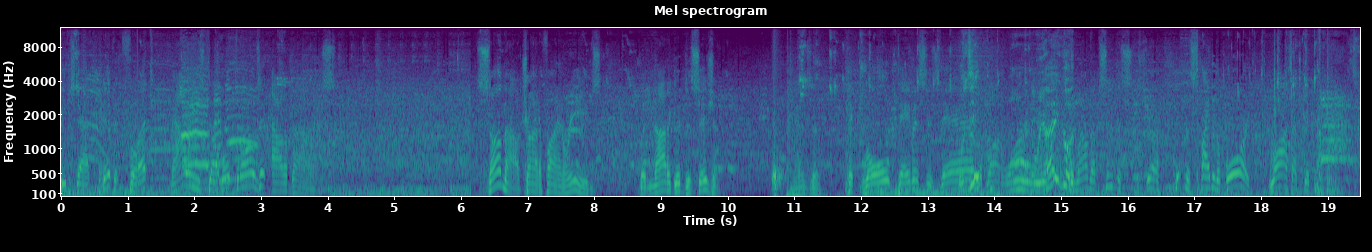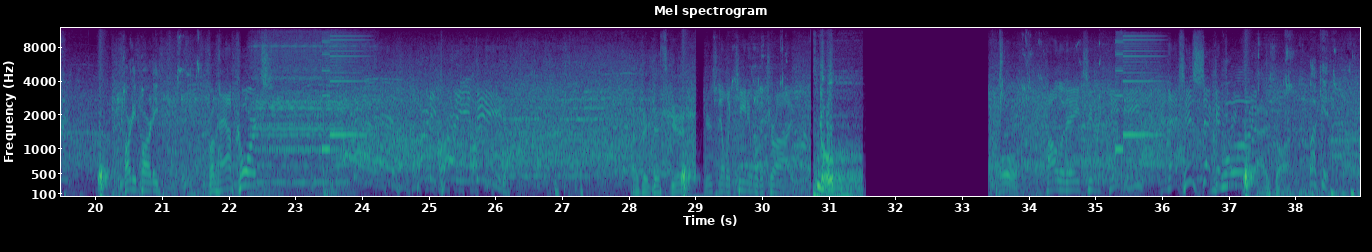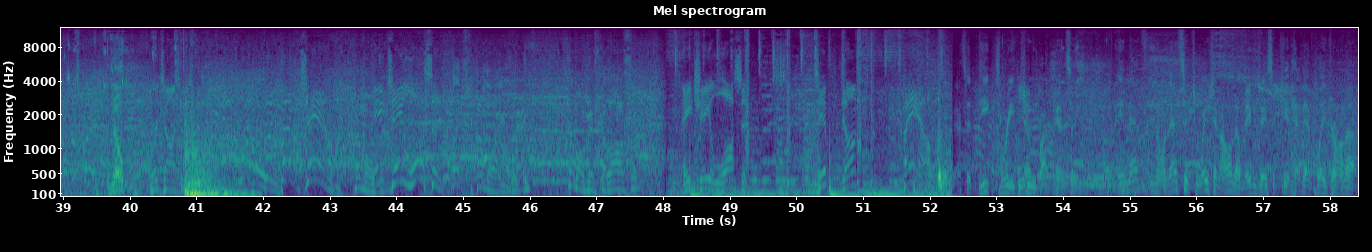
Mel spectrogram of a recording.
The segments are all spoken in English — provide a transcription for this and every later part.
Keeps that pivot foot. Now he's double, throws it out of bounds. Somehow trying to find Reaves, but not a good decision. There's a pick roll. Davis is there. LeBron wanted Oh, it. yeah, he He good. wound up shooting the, uh, hitting the side of the board. Ross, that's good pass. Party party from half court. Party party indeed. I think that's good. Here's Nilakina with a drive. Oh. Pull. Holiday to McKinney, and that's his second three-point. Guys are. Bucket. Nope. Bertans. Putback jam. Come on, now. AJ Lawson. Let's come on, AJ. Come on, Mr. Lawson. AJ Lawson. Tip dunk. Bam. That's a deep three too by Pensing. And that's you know in that situation, I don't know. Maybe Jason Kidd had that play drawn up.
